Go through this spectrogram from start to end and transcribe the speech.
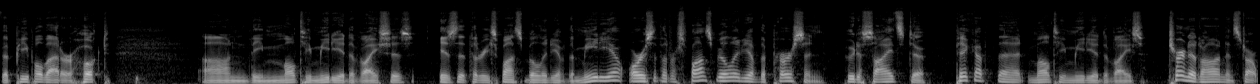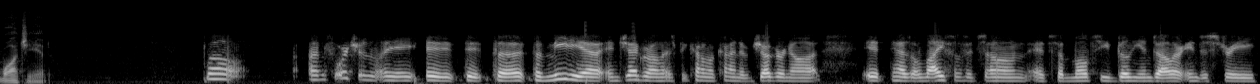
the people that are hooked on the multimedia devices is it the responsibility of the media or is it the responsibility of the person who decides to pick up that multimedia device, turn it on, and start watching it? Well, unfortunately, it, the, the the media in general has become a kind of juggernaut. It has a life of its own. It's a multi-billion-dollar industry.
